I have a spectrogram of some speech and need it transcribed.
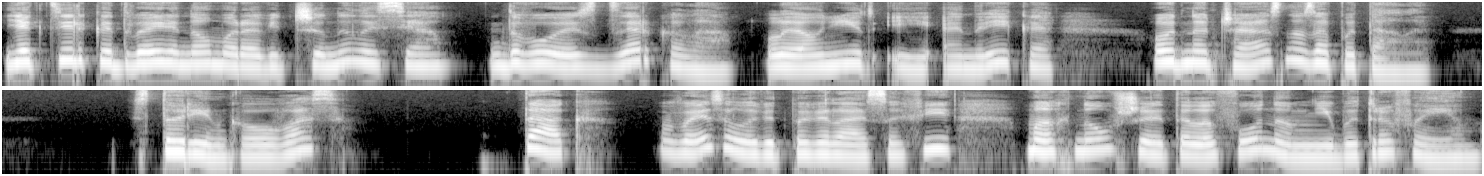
Як тільки двері номера відчинилися, двоє з дзеркала, Леонід і Енріке, одночасно запитали Сторінка у вас? Так, весело відповіла Софі, махнувши телефоном, ніби трофеєм.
